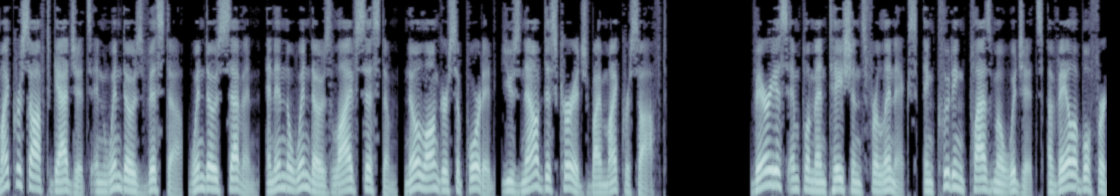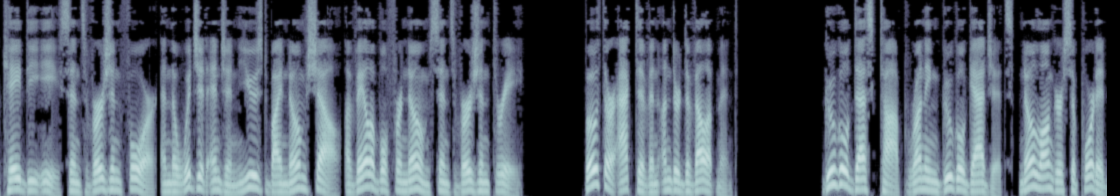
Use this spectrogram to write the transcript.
Microsoft gadgets in Windows Vista, Windows 7, and in the Windows Live system, no longer supported, use now discouraged by Microsoft. Various implementations for Linux, including Plasma widgets available for KDE since version 4 and the widget engine used by GNOME Shell available for GNOME since version 3. Both are active and under development. Google Desktop running Google Gadgets, no longer supported,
